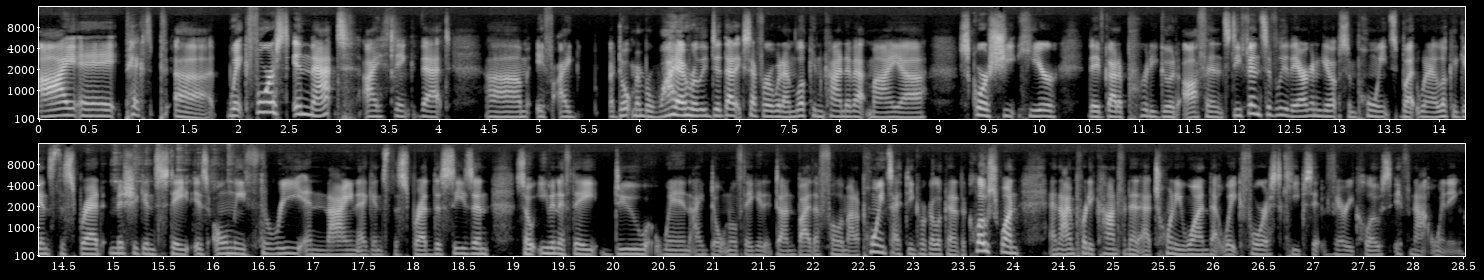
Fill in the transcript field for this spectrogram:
I uh, picked uh, Wake Forest in that. I think that um, if I I don't remember why I really did that, except for when I'm looking kind of at my uh, score sheet here. They've got a pretty good offense. Defensively, they are going to give up some points, but when I look against the spread, Michigan State is only three and nine against the spread this season. So even if they do win, I don't know if they get it done by the full amount of points. I think we're going to look at a close one, and I'm pretty confident at 21 that Wake Forest keeps it very close, if not winning.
